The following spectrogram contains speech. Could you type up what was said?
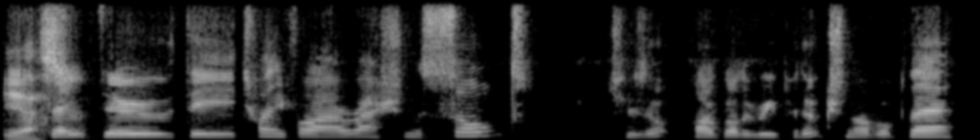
Yes. They do the 24 hour ration assault, which is I've got a reproduction of up there.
